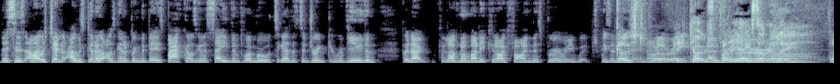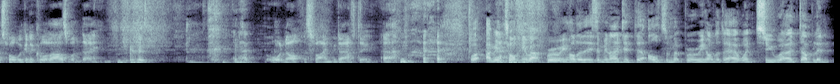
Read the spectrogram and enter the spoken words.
This is, and I was gen- I was gonna, I was gonna bring the beers back, and I was gonna save them for when we're all together to drink and review them. But no, for love nor money, could I find this brewery, which was a Ghost bit annoying. Brewery. Ghost, Ghost brewery, yeah, brewery. exactly. That's what we're going to call ours one day, or not. That's fine. We don't have to. Um, Well, I mean, talking about brewery holidays, I mean, I did the ultimate brewery holiday. I went to uh, Dublin,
